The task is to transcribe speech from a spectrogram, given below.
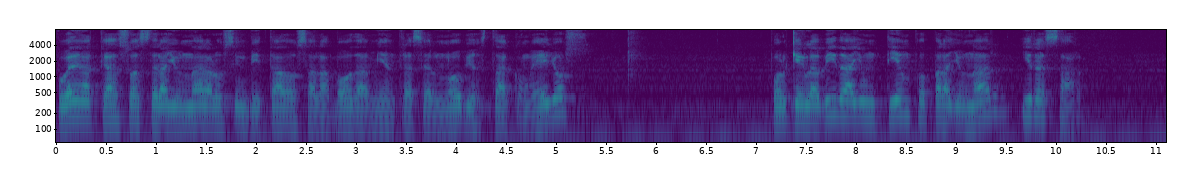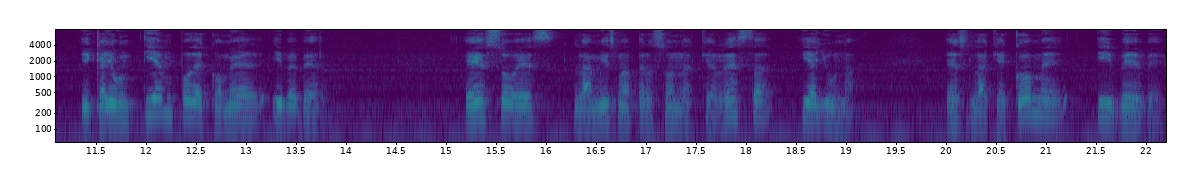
¿pueden acaso hacer ayunar a los invitados a la boda mientras el novio está con ellos? Porque en la vida hay un tiempo para ayunar y rezar y que hay un tiempo de comer y beber. Eso es la misma persona que reza y ayuna, es la que come y bebe.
